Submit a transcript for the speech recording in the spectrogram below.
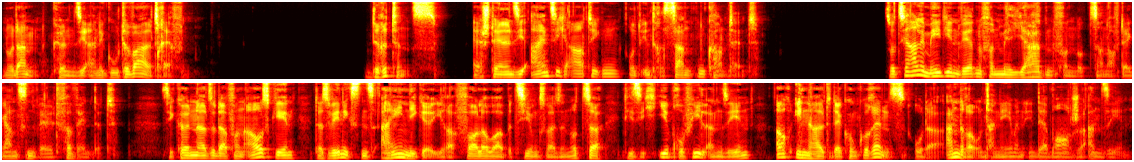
Nur dann können Sie eine gute Wahl treffen. Drittens. Erstellen Sie einzigartigen und interessanten Content. Soziale Medien werden von Milliarden von Nutzern auf der ganzen Welt verwendet. Sie können also davon ausgehen, dass wenigstens einige Ihrer Follower bzw. Nutzer, die sich Ihr Profil ansehen, auch Inhalte der Konkurrenz oder anderer Unternehmen in der Branche ansehen.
